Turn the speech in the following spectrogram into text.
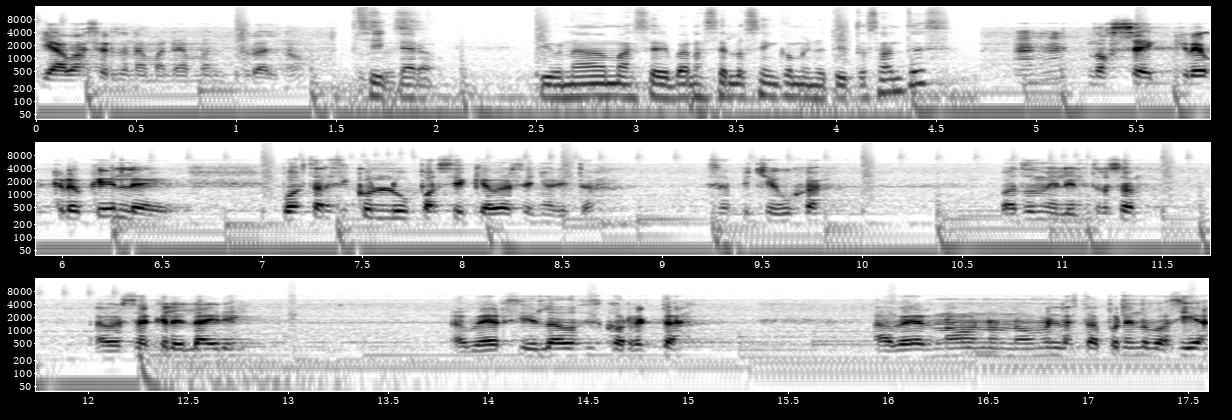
ya va a ser de una manera más natural, ¿no? Sí, claro. digo, nada más eh, van a ser los cinco minutitos antes. No sé, creo, creo que le voy a estar así con lupa, así que a ver, señorita, esa pinche aguja, ¿cuántos mililitros son? A ver, sáquele el aire. A ver si es la dosis correcta. A ver, no, no, no me la está poniendo vacía.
